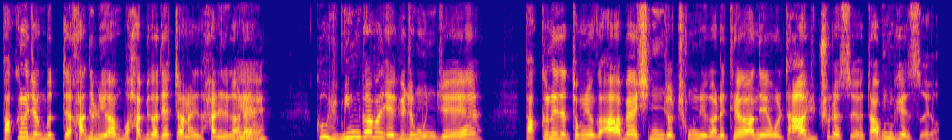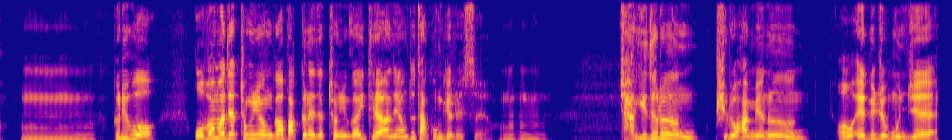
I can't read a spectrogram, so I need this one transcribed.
박근혜 정부 때 한일 위안부 합의가 됐잖아요. 한일 간에 예. 그 민감한 외교적 문제에 박근혜 대통령과 아베 신조 총리 간의 대화 내용을 다 유출했어요. 다 공개했어요. 음. 그리고 오바마 대통령과 박근혜 대통령과의 대화 내용도 다 공개를 했어요. 음흠. 자기들은 필요하면은 어 애교적 문제를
